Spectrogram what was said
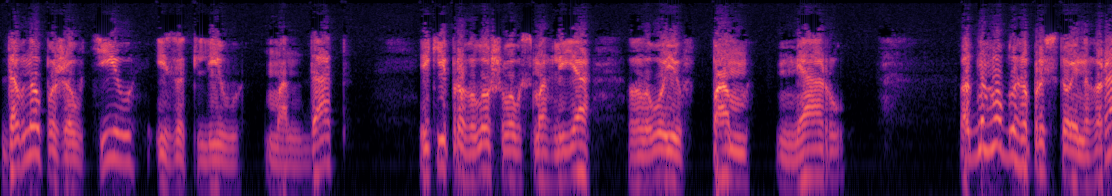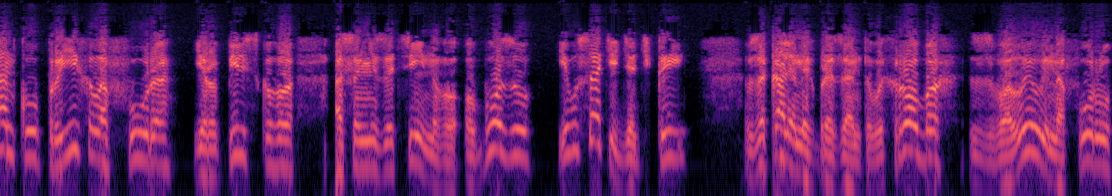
Давно пожовтів і зотлів мандат, який проголошував смаглія головою в пам мяру. Одного благопристойного ранку приїхала фура Єропільського асанізаційного обозу і вусаті дядьки в закаляних брезентових робах звалили на фуру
